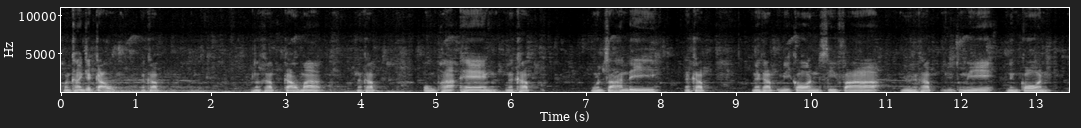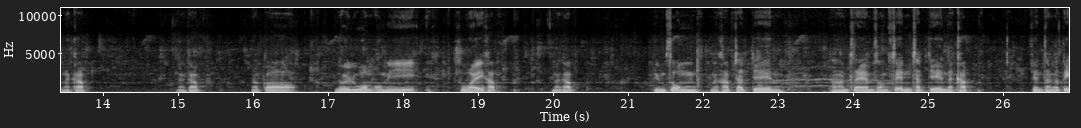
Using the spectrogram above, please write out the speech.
ค่อนข้างจะเก่านะครับนะครับ เก่ามากนะครับ องค์พระแห้งนะครับมวลสารดีนะครับนะครับ มีก้อนสีฟ้า อยู่นะครับ อยู่ตรงนี้หนึ่งก้อนนะครับนะครับ แล้วก็โดยรวมองค์นี้สวยครับนะครับ พิมพ์ทรงนะครับชัดเจน ฐานแซมสองเส้นชัดเจนนะครับ เส้นสังกติ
